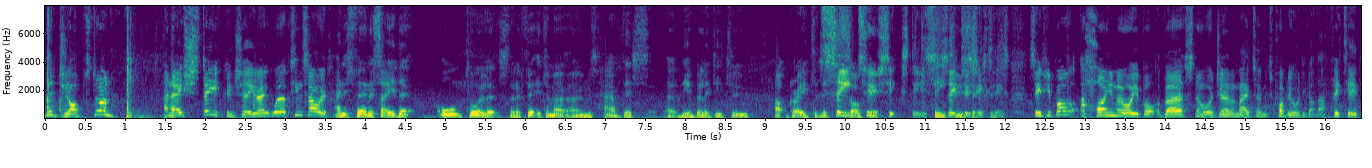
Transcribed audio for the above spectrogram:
the job's done and now Steve can show you how it works inside And it's fair to say that all toilets that are fitted to motorhomes have this, uh, the ability to upgrade to this. C260s C260s. C260s so if you bought a Hymer or you bought a Bursner or a German motorhome it's probably already got that fitted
